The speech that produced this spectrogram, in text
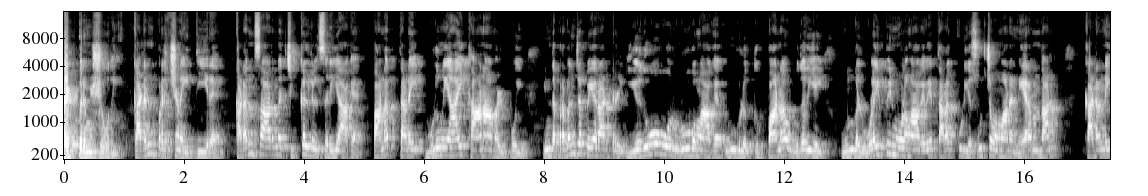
அரட்பெரும் ஜோதி கடன் பிரச்சனை தீர கடன் சார்ந்த சிக்கல்கள் சரியாக பணத்தடை முழுமையாய் காணாமல் போய் இந்த பிரபஞ்ச பேராற்றல் ஏதோ ஒரு ரூபமாக உங்களுக்கு பண உதவியை உங்கள் உழைப்பின் மூலமாகவே தரக்கூடிய சூட்சமமான நேரம்தான். கடனை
